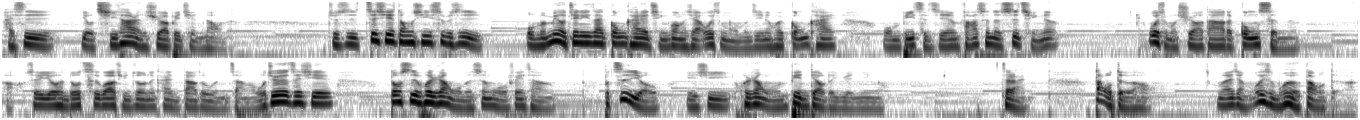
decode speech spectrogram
还是有其他人需要被检讨呢？就是这些东西是不是我们没有建立在公开的情况下？为什么我们今天会公开我们彼此之间发生的事情呢？为什么需要大家的公审呢？好，所以有很多吃瓜群众呢开始大做文章我觉得这些都是会让我们生活非常。不自由也是会让我们变调的原因哦。再来，道德哈，我们来讲为什么会有道德啊？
